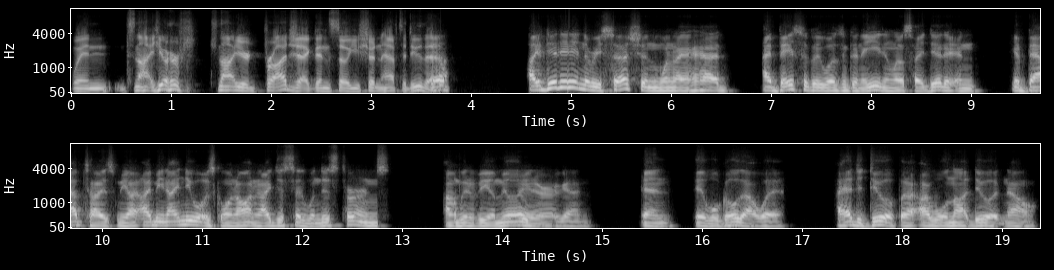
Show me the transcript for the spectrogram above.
when it's not your it's not your project and so you shouldn't have to do that yeah. i did it in the recession when i had i basically wasn't going to eat unless i did it and it baptized me I, I, mean i knew what was going on and i just said when this turns i'm going to be a millionaire again and it will go that way i had to do it but I, I will not do it now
